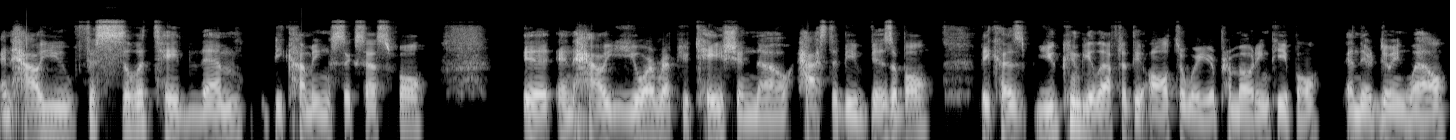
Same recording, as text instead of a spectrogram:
and how you facilitate them becoming successful it, and how your reputation though has to be visible because you can be left at the altar where you're promoting people and they're doing well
